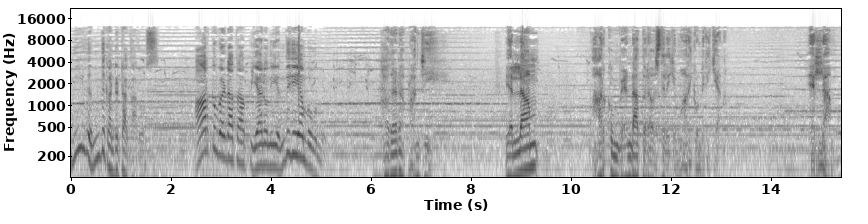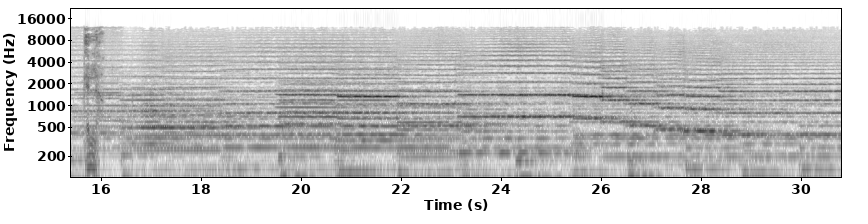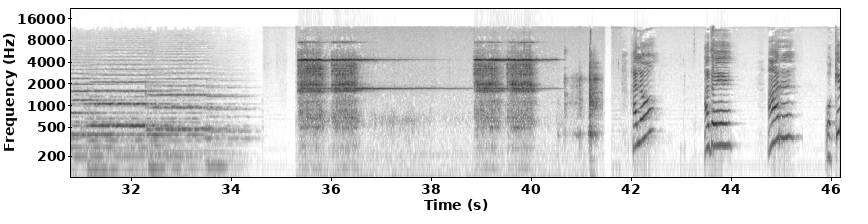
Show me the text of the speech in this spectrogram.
നീ ഇതെന്ത് കണ്ടിട്ടാ കാർലോസ്? ആർക്കും വേണ്ടാത്ത ആ പിയാനോ നീ എന്ത് ചെയ്യാൻ പോകുന്നു? അതേടാ പ്രാഞ്ചി. എല്ലാം ആർക്കും വേണ്ടാത്തൊരവസ്ഥയിലേക്ക് മാറിക്കൊണ്ടിരിക്കുകയാണ്. എല്ലാം എല്ലാം.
